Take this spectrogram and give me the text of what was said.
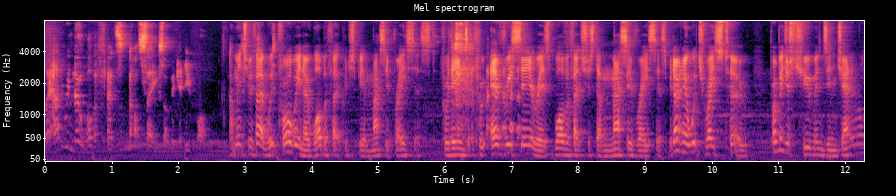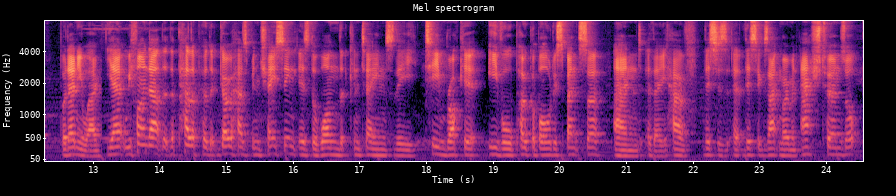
Like, how do we know Wobbuffet's not saying something evil? I mean, to be fair, we, for all we know, Wobbuffet could just be a massive racist. Through the through every series, Wobbuffet's just a massive racist. We don't know which race to. Probably just humans in general. But anyway, yeah, we find out that the Pelipper that Go has been chasing is the one that contains the Team Rocket evil Pokeball dispenser, and they have this is at this exact moment Ash turns up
